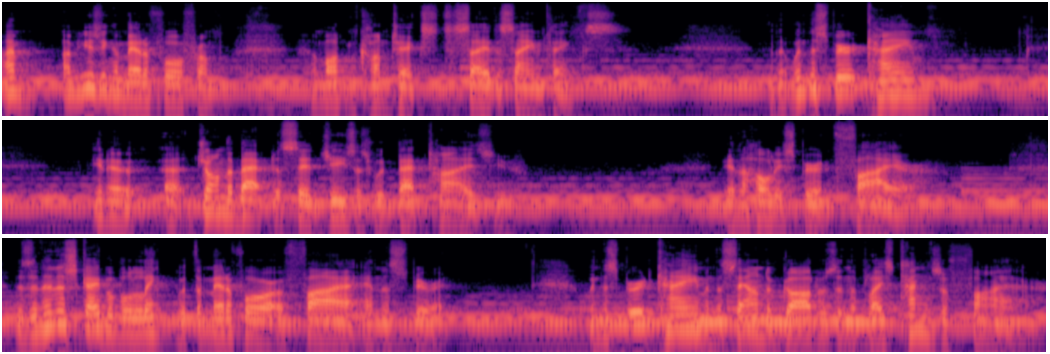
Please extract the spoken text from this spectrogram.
I'm, I'm using a metaphor from a modern context to say the same things And that when the Spirit came, you know, uh, John the Baptist said Jesus would baptize you in the Holy Spirit and fire. There's an inescapable link with the metaphor of fire and the Spirit. When the Spirit came and the sound of God was in the place, tongues of fire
